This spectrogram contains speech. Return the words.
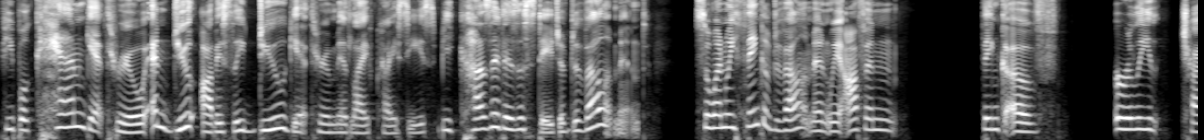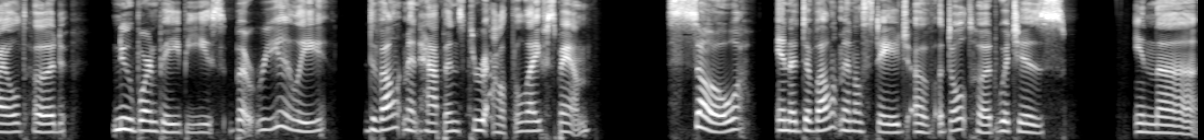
people can get through and do obviously do get through midlife crises because it is a stage of development. So when we think of development, we often think of early childhood, newborn babies, but really development happens throughout the lifespan. So, in a developmental stage of adulthood, which is in the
